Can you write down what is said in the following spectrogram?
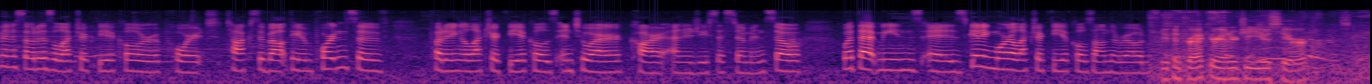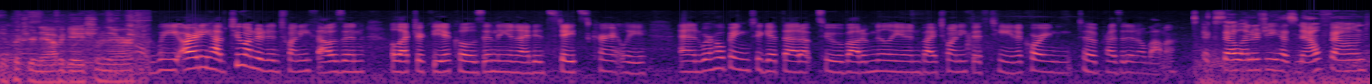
Minnesota's electric vehicle report talks about the importance of putting electric vehicles into our car energy system. And so what that means is getting more electric vehicles on the road. You can track your energy use here. You can put your navigation there. We already have 220,000 electric vehicles in the United States currently, and we're hoping to get that up to about a million by 2015, according to President Obama. Xcel Energy has now found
